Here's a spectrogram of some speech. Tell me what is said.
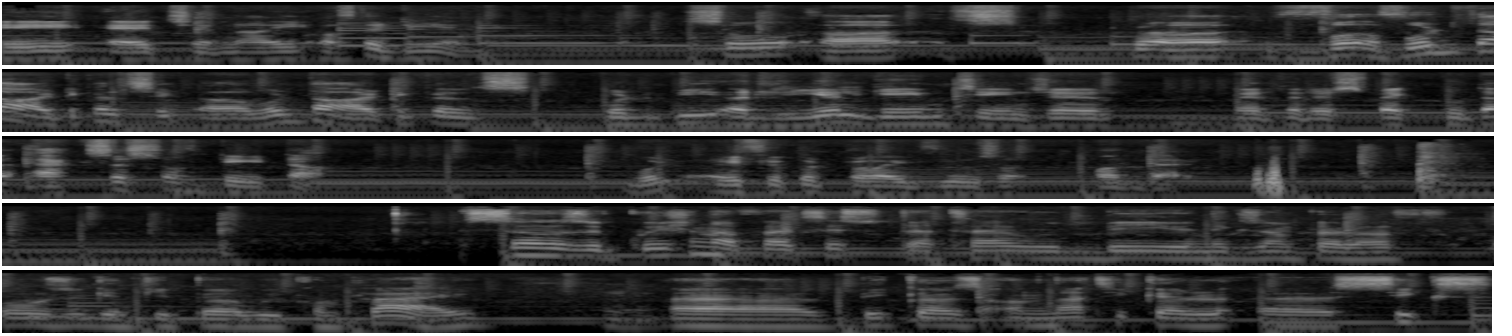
A, H, and I of the DMA. So, uh, uh, would the article uh, would the articles would be a real game changer with respect to the access of data? Would, if you could provide views on, on that. So the question of access to data would be an example of how the gatekeeper will comply uh, because on Article uh, 6, uh,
